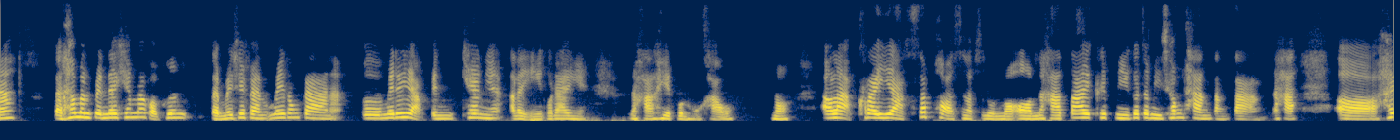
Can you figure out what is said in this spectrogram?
นะ แต่ถ้ามันเป็นได้แค่มากกว่าเพื่อน แต่ไม่ใช่แฟนไม่ต้องการอะ่ะเออไม่ได้อยากเป็นแค่เนี้ยอะไรอย่างงี้ก็ได้ไงนะคะ เหตุผลของเขาเนาะ เอาล่ะใครอยากซัพพอร์ตสนับสนุนหมอออมนะคะ ใต้คลิปนี้ก็จะมีช่องทางต่างๆนะคะให้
